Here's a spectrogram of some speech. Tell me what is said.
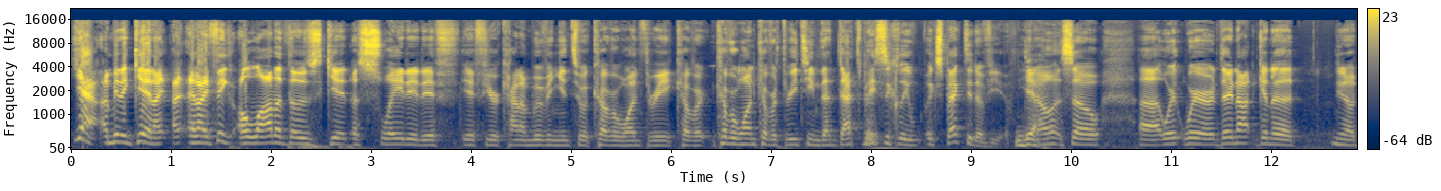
Yeah, I mean, again, I, and I think a lot of those get assuaded if if you're kind of moving into a cover one three cover cover one cover three team that that's basically expected of you. You yeah. know, so uh, where where they're not gonna you know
